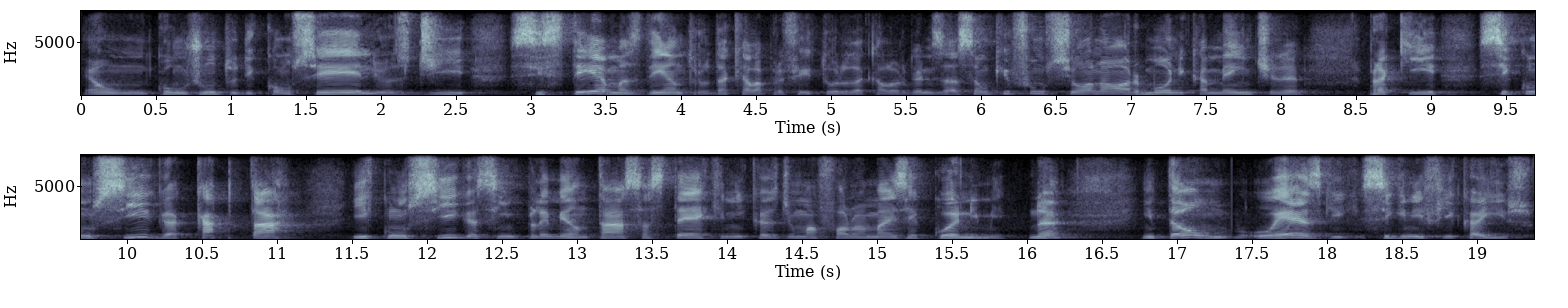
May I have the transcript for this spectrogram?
é um conjunto de conselhos, de sistemas dentro daquela prefeitura, daquela organização que funcionam harmonicamente né, para que se consiga captar e consiga se implementar essas técnicas de uma forma mais equânime, né? Então, o ESG significa isso.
